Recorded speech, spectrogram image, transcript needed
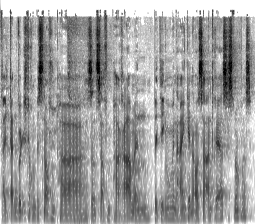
Weil dann würde ich noch ein bisschen auf ein paar, sonst auf ein paar Rahmenbedingungen eingehen. Außer Andreas, hast du noch was?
